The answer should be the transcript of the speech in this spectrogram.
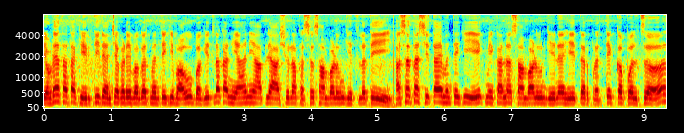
तेवढ्यात आता कीर्ती त्यांच्याकडे बघत म्हणते की भाऊ बघितलं का नेहाने आपल्या आशूला कसं सांभाळून घेतलं ते? असं तर सीताई म्हणते की एकमेकांना सांभाळून घेणं हे तर प्रत्येक कपलचं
